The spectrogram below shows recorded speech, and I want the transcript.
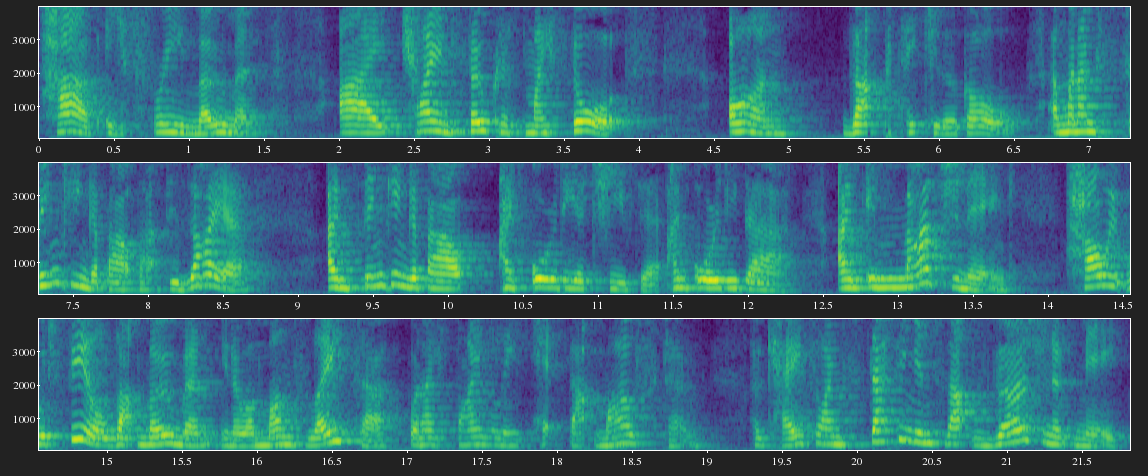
have a free moment, I try and focus my thoughts on that particular goal. And when I'm thinking about that desire, I'm thinking about I've already achieved it. I'm already there. I'm imagining how it would feel that moment, you know, a month later when I finally hit that milestone. Okay, so I'm stepping into that version of me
